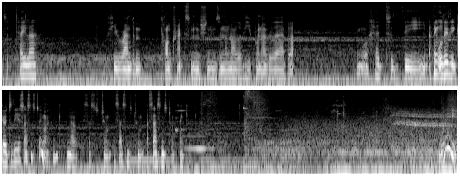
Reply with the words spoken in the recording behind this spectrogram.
is it tailor? A few random contracts and missions and another viewpoint over there, but think we'll head to the. I think we'll do the, go to the Assassin's Tomb. I think no, Assassin's Tomb, Assassin's Tomb, Assassin's Tomb. Thank you. Wee.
